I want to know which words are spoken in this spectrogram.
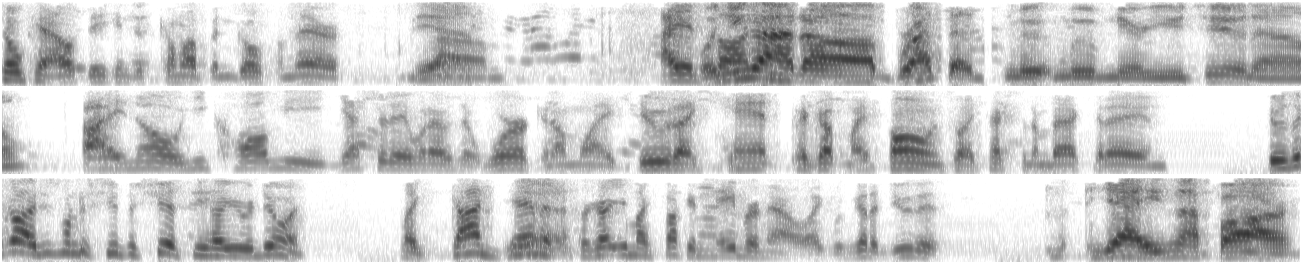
SoCal, so he can just come up and go from there. Yeah. Um, I had well, you got uh Brett that mo- moved near you too now. I know. He called me yesterday when I was at work, and I'm like, dude, I can't pick up my phone. So I texted him back today, and he was like, oh, I just wanted to shoot the shit, see how you were doing. I'm like, God damn it, Yeah. I forgot you're my fucking neighbor now. Like, we've got to do this. Yeah, he's not far.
